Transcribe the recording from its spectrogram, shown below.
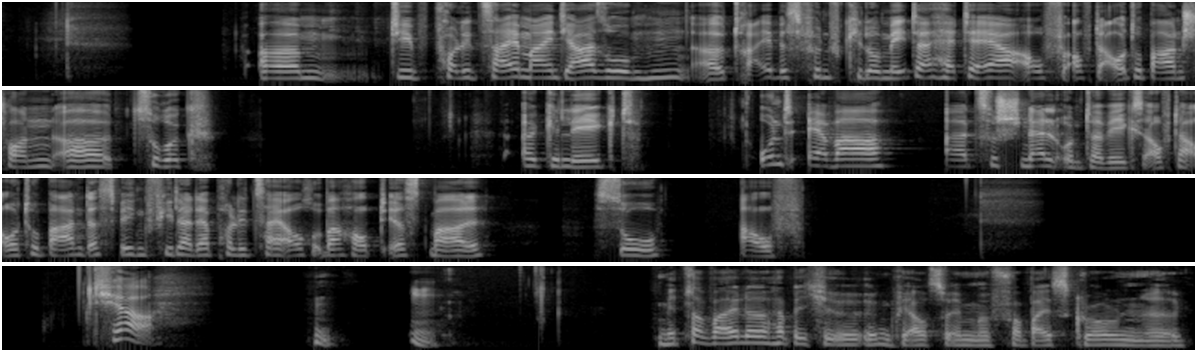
Ähm, die Polizei meint ja, so hm, äh, drei bis fünf Kilometer hätte er auf, auf der Autobahn schon äh, zurück äh. Und er war äh, zu schnell unterwegs auf der Autobahn, deswegen fiel er der Polizei auch überhaupt erstmal so auf. Tja, Mittlerweile habe ich äh, irgendwie auch so im Vorbeiscrollen äh,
